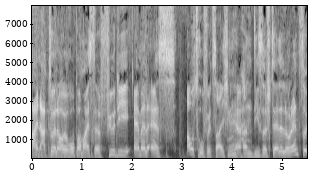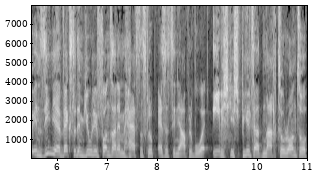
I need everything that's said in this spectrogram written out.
Ein aktueller Europameister für die MLS. Ausrufezeichen Ja. an dieser Stelle. Lorenzo Insigne wechselt im Juli von seinem Herzensclub SSC Neapel, wo er ewig gespielt hat, nach Toronto.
